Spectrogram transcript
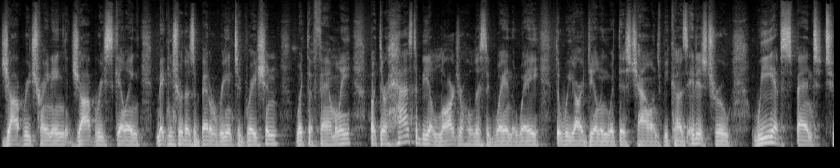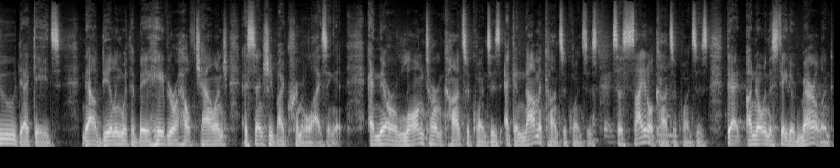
job retraining, job reskilling, making sure there's a better reintegration with the family. But there has to be a larger holistic way in the way that we are dealing with this challenge because it is true. We have spent two decades now dealing with a behavioral health challenge essentially by criminalizing it. And there are long term consequences, economic consequences, societal consequences that I know in the state of Maryland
